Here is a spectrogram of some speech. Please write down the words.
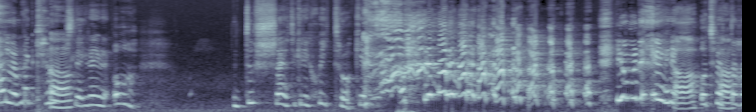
Alla de här kroppsliga grejerna. Åh, duscha, jag tycker det är skittråkigt. jo men det är det. Ja, och tvätta ja,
